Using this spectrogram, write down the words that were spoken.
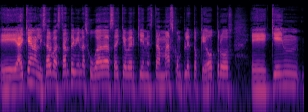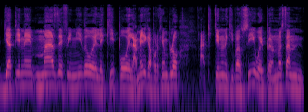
eh, hay que analizar bastante bien las jugadas, hay que ver quién está más completo que otros, eh, quién ya tiene más definido el equipo. El América, por ejemplo, aquí tiene un equipazo, sí, güey, pero no están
